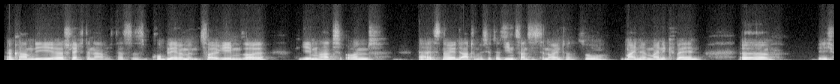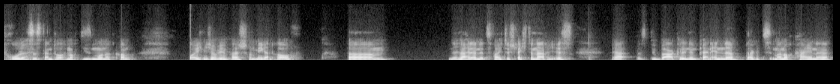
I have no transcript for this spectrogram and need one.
Dann kam die äh, schlechte Nachricht, dass es Probleme mit dem Zoll geben soll, gegeben hat und ja, das neue Datum ist jetzt der 27.9., so meine, meine Quellen. Äh, bin ich froh, dass es dann doch noch diesen Monat kommt. Freue ich mich auf jeden Fall schon mega drauf. Ähm, eine, leider eine zweite schlechte Nachricht ist, ja, das Debakel nimmt kein Ende. Da gibt es immer noch keine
